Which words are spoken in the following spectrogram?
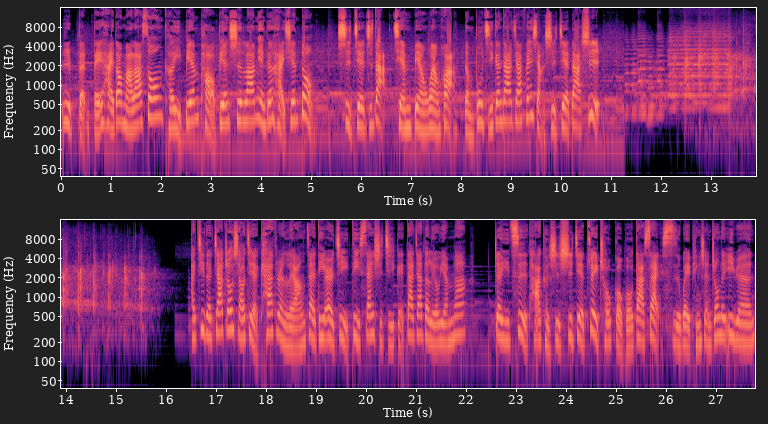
日本北海道马拉松可以边跑边吃拉面跟海鲜冻，世界之大，千变万化，等不及跟大家分享世界大事。还记得加州小姐 Catherine 梁在第二季第三十集给大家的留言吗？这一次，她可是世界最丑狗狗大赛四位评审中的一员。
